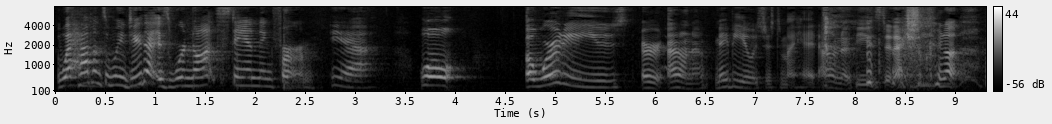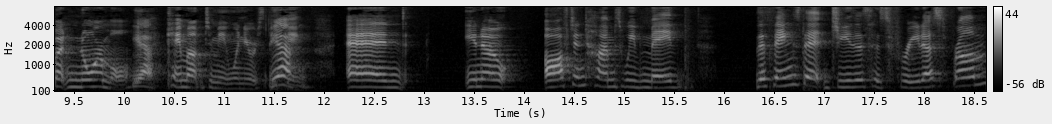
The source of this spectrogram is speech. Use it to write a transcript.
what happens when we do that is we're not standing firm. Yeah. Well, a word you used, or I don't know, maybe it was just in my head. I don't know if you used it actually or not, but normal Yeah. came up to me when you were Yeah. speaking. And, you know, oftentimes we've made the things that Jesus has freed us from,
